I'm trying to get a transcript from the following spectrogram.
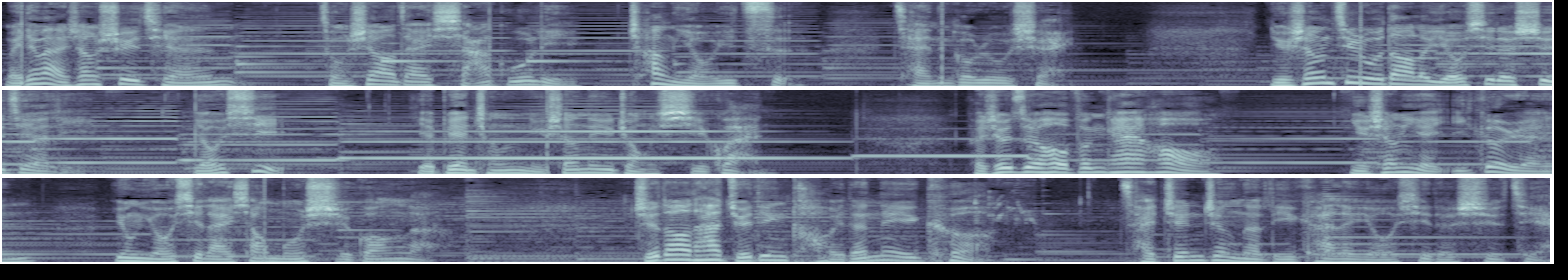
每天晚上睡前，总是要在峡谷里畅游一次，才能够入睡。女生进入到了游戏的世界里，游戏也变成了女生的一种习惯。可是最后分开后，女生也一个人用游戏来消磨时光了。直到她决定考研的那一刻，才真正的离开了游戏的世界。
